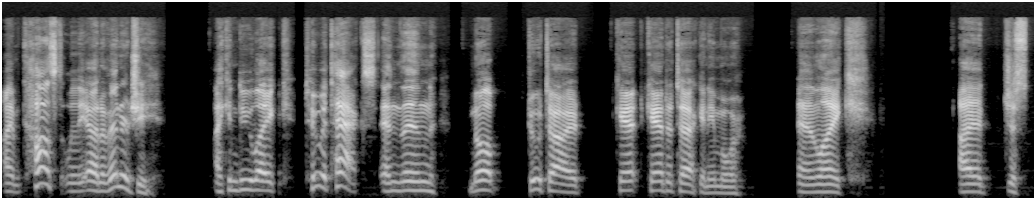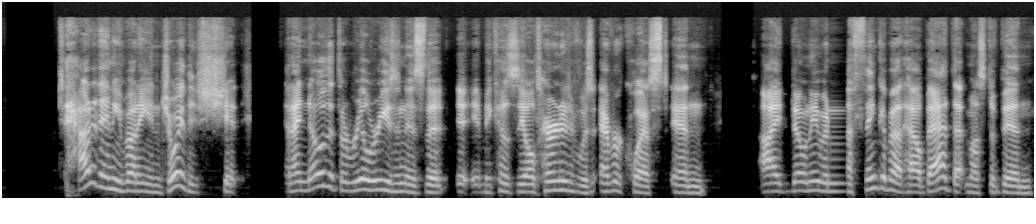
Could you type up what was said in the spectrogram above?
I'm constantly out of energy. I can do like two attacks and then nope, too tired. Can't can't attack anymore. And like I just how did anybody enjoy this shit? And I know that the real reason is that it, it- because the alternative was EverQuest and I don't even think about how bad that must have been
